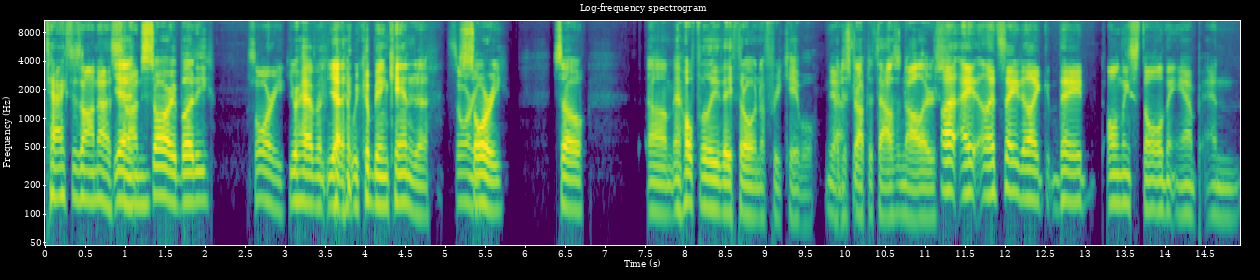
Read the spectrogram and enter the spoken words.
"Taxes on us, yeah, son. sorry, buddy. Sorry, You're having yeah, we could be in Canada. sorry." Sorry. So, um, and hopefully they throw in a free cable. Yeah, I just dropped a thousand dollars. Uh, I let's say like they only stole the amp and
